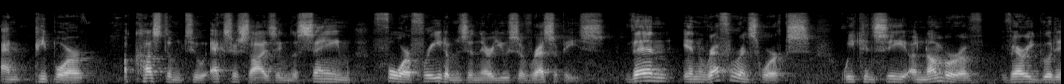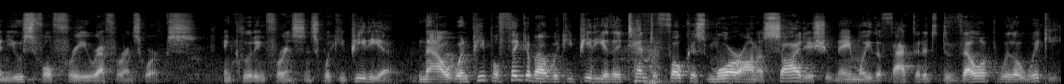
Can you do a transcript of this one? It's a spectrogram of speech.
And people are accustomed to exercising the same four freedoms in their use of recipes. Then in reference works, we can see a number of very good and useful free reference works, including, for instance, Wikipedia. Now, when people think about Wikipedia, they tend to focus more on a side issue, namely the fact that it's developed with a wiki,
